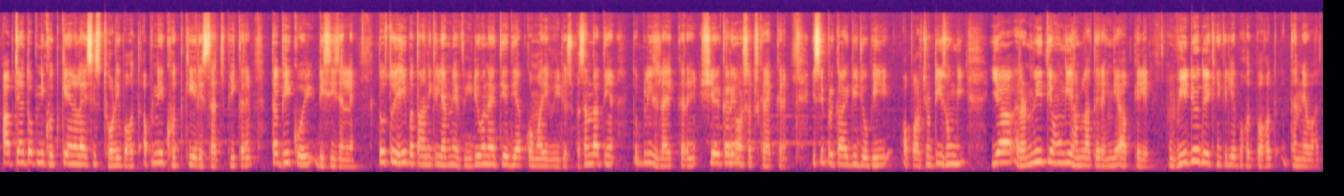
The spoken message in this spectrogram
आप चाहें तो अपनी खुद की एनालिसिस थोड़ी बहुत, अपनी खुद की रिसर्च भी करें, तभी कोई डिसीज़न लें। दोस्तों, यही बताने के लिए हमने वीडियो बनाई थी। यदि आपको हमारी वीडियोस पसंद आती हैं तो प्लीज़ लाइक करें शेयर करें और सब्सक्राइब करें। इसी प्रकार की जो भी अपॉर्चुनिटीज़ होंगी या रणनीतियाँ होंगी, हम लाते रहेंगे आपके लिए। वीडियो देखने के लिए बहुत बहुत धन्यवाद।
